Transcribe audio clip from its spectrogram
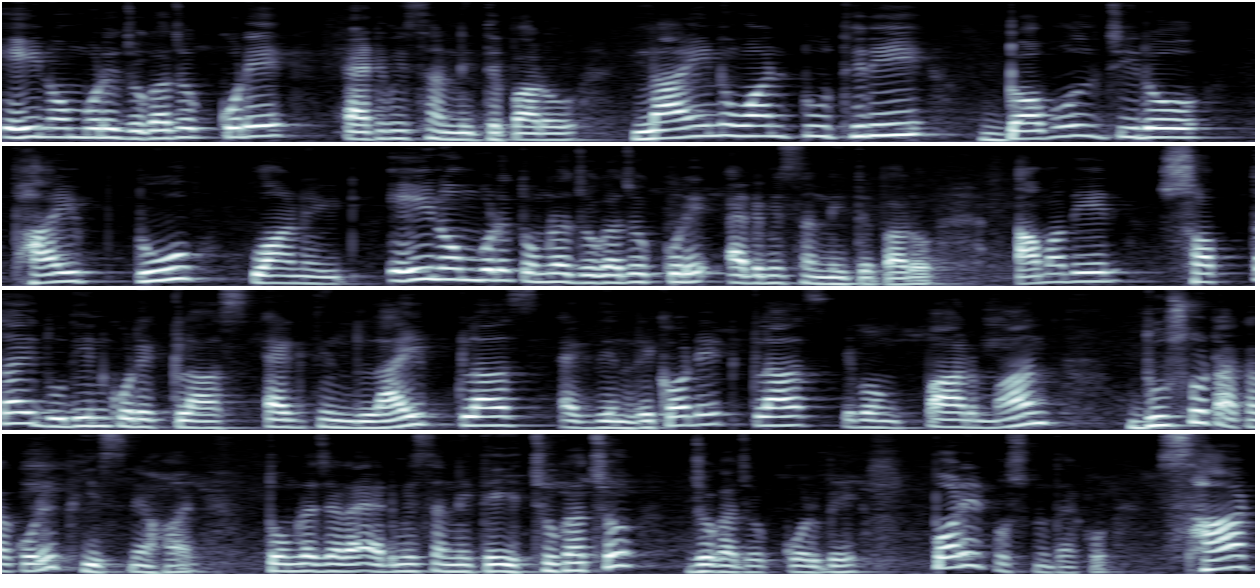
এই নম্বরে যোগাযোগ করে অ্যাডমিশান নিতে পারো। Nine one two three double zero five two one eight এই নম্বরে তোমরা যোগাযোগ করে অ্যাডমিশান নিতে পারো। আমাদের সপ্তাহে দুদিন করে ক্লাস একদিন লাইভ ক্লাস একদিন রেকর্ডেড ক্লাস এবং পার মান্থ দুশো টাকা করে ফিস নেওয়া হয়। তোমরা যারা অ্যাডমিশান নিতে ইচ্ছুক আছো, যোগাযোগ করবে। পরের প্রশ্ন দেখো। ষাট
